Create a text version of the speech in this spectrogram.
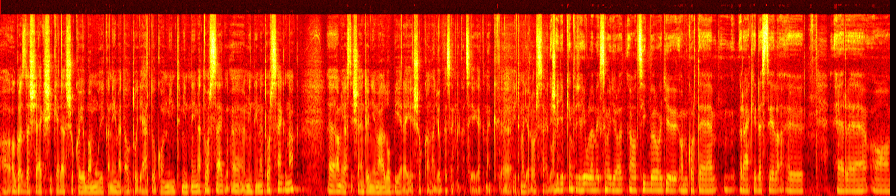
a, a gazdaság sikere sokkal jobban múlik a német autógyártókon, mint, mint, Németország, mint Németországnak ami azt is jelenti, hogy nyilván a lobby ereje sokkal nagyobb ezeknek a cégeknek itt Magyarországon. És egyébként, hogyha jól emlékszem, hogy a, a cikkből, hogy amikor te rákérdeztél erre a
